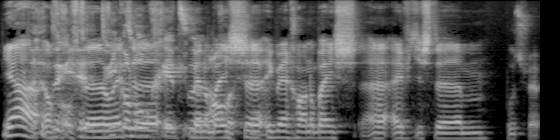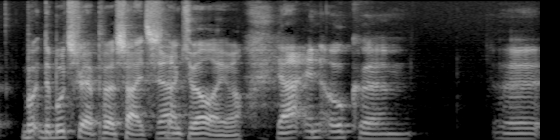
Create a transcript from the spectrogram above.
ja, of, de, drie heet, kolom gids, ik ben opeens, alles, eh, ja. ik ben gewoon opeens eh, eventjes de, ehm, Bootstrap. bo- de bootstrap sites. Ja. Dankjewel, Ewel. Ja, en ook ehm, eh, eh,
